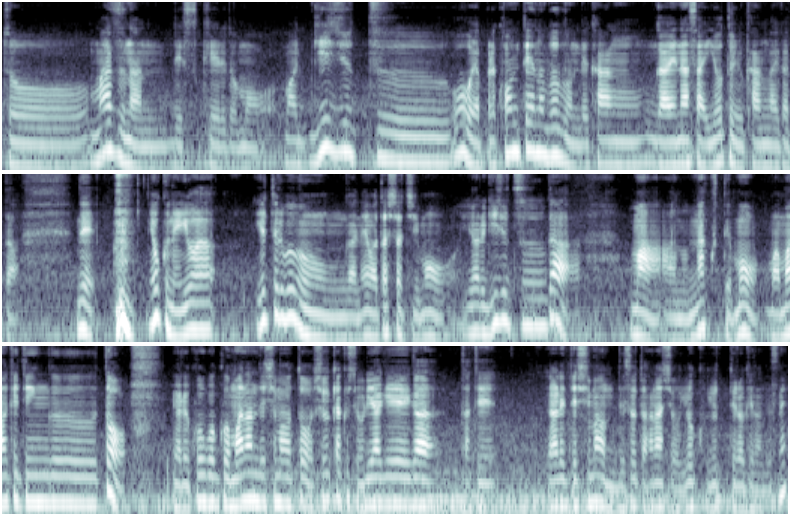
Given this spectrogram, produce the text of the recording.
と、まずなんですけれども、まあ、技術をやっぱり根底の部分で考えなさいよという考え方。で、よくね、言わ、言ってる部分がね、私たちも、いわゆる技術が、まあ、あの、なくても、まあ、マーケティングと、いわゆる広告を学んでしまうと、集客して売り上げが立てられてしまうんですよって話をよく言ってるわけなんですね。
